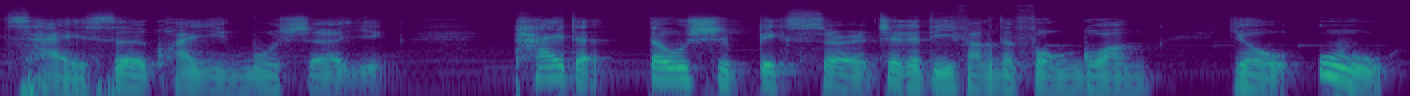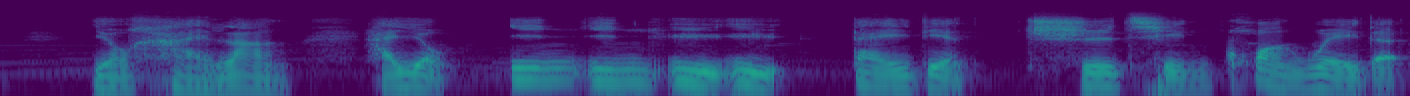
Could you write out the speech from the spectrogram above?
彩色宽银幕摄影，拍的都是 Big Sur 这个地方的风光，有雾，有海浪，还有阴阴郁郁带一点痴情况味的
